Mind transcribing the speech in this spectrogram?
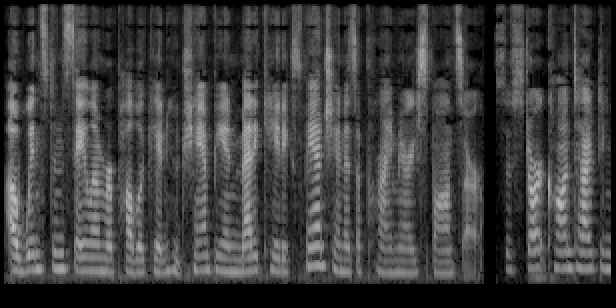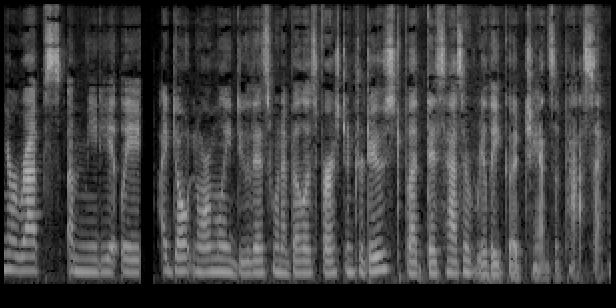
a Winston-Salem Republican who championed Medicaid expansion as a primary sponsor. So start contacting your reps immediately. I don't normally do this when a bill is first introduced, but this has a really good chance of passing.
